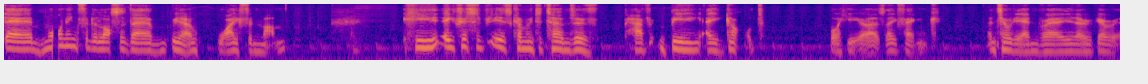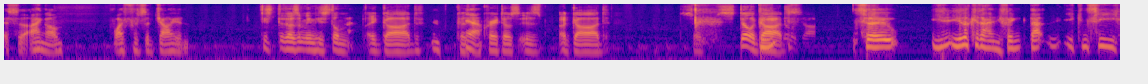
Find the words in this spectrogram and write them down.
They're mourning for the loss of their you know wife and mum. He Atreus is coming to terms of have being a god he as they think until the end where you know go hang on wife was a giant. It doesn't mean he's still a god mm, because yeah. kratos is a god. So still a god. So you, you look at that and you think that you can see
